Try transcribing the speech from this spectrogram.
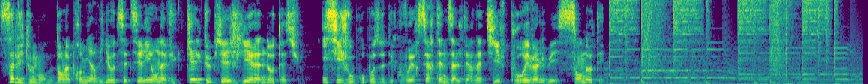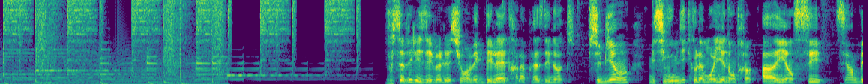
Salut tout le monde, dans la première vidéo de cette série, on a vu quelques pièges liés à la notation. Ici, je vous propose de découvrir certaines alternatives pour évaluer sans noter. Vous savez les évaluations avec des lettres à la place des notes C'est bien, hein mais si vous me dites que la moyenne entre un A et un C, c'est un B,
